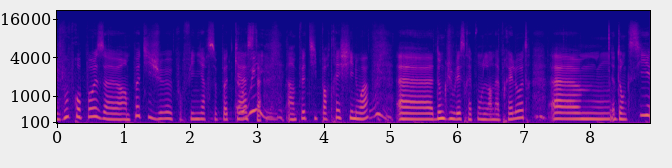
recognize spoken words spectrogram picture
Je vous propose euh, un petit jeu pour finir ce podcast, un petit portrait chinois. Euh, donc je vous laisse répondre l'un après l'autre. Euh, donc si,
